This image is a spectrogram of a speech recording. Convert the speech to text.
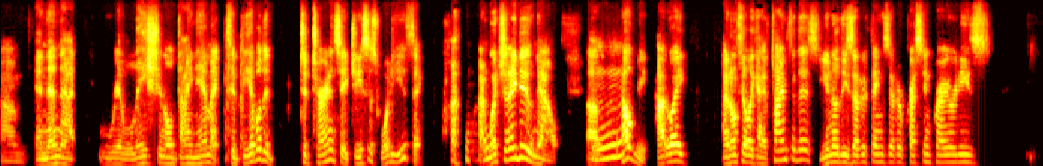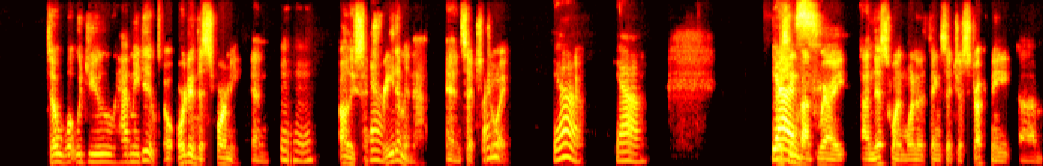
um, and then that relational dynamic to be able to to turn and say, Jesus, what do you think? Mm-hmm. what should I do now? Um, mm-hmm. Help me. How do I? I don't feel like I have time for this. You know these other things that are pressing priorities. So what would you have me do? order this for me. And mm-hmm. oh, there's such yeah. freedom in that and such right. joy. Yeah. Yeah. Yeah. I was thinking about where I on this one, one of the things that just struck me, um,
